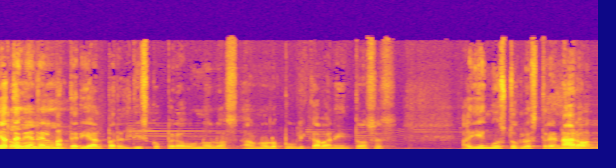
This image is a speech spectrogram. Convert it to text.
Ya todos, tenían el ¿no? material para el disco, pero aún no, lo, aún no lo publicaban. Y entonces, ahí en Gusto lo estrenaron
